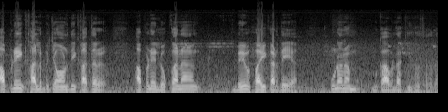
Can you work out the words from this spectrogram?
ਆਪਣੀ ਖੱਲ ਬਚਾਉਣ ਦੀ ਖਾਤਰ ਆਪਣੇ ਲੋਕਾਂ ਨਾਲ ਬੇਵਫਾਈ ਕਰਦੇ ਆ। ਉਹਨਾਂ ਨਾਲ ਮੁਕਾਬਲਾ ਕੀ ਹੋ ਸਕਦਾ?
